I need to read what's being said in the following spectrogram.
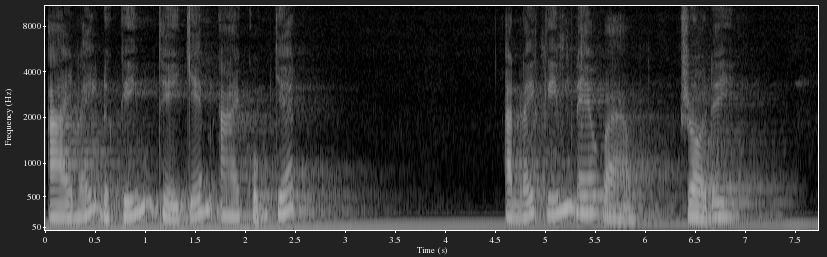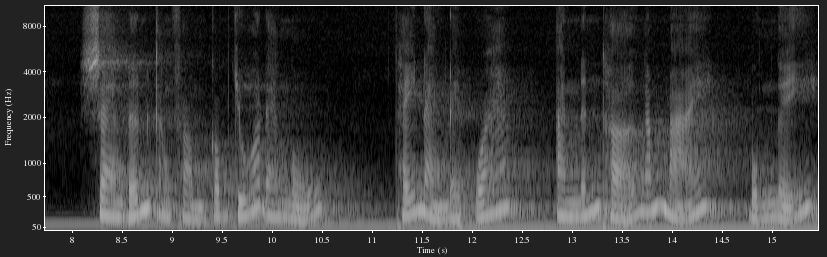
Ai lấy được kiếm thì chém ai cũng chết. Anh lấy kiếm đeo vào, rồi đi. Sang đến căn phòng công chúa đang ngủ. Thấy nàng đẹp quá, anh nín thở ngắm mãi, bụng nghĩ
